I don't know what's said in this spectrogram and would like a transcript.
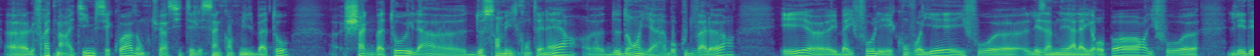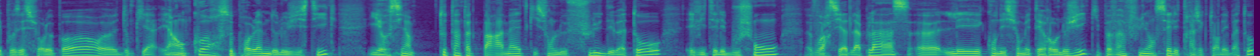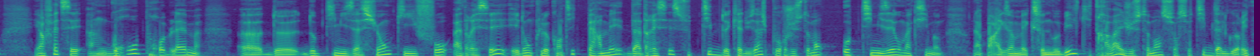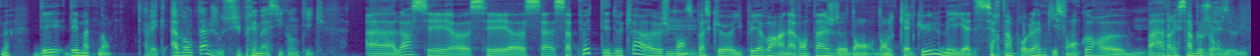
Euh, le fret maritime, c'est quoi? Donc, tu as cité les 50 000 bateaux. Euh, chaque bateau, il a 200 000 containers. dedans, il y a beaucoup de valeur. Et, ben, il faut les convoyer, il faut les amener à l'aéroport, il faut les déposer sur le port. donc, il y, a, il y, a, encore ce problème de logistique. Il y a aussi un tout un tas de paramètres qui sont le flux des bateaux, éviter les bouchons, voir s'il y a de la place, euh, les conditions météorologiques qui peuvent influencer les trajectoires des bateaux. Et en fait, c'est un gros problème euh, d'optimisation qu'il faut adresser. Et donc, le quantique permet d'adresser ce type de cas d'usage pour justement optimiser au maximum. On a par exemple ExxonMobil qui travaille justement sur ce type d'algorithme dès, dès maintenant. Avec avantage ou suprématie quantique? Ah, là, c'est, euh, c'est, euh, ça, ça, peut être des deux cas, euh, je pense, hmm. parce qu'il peut y avoir un avantage dans, dans, le calcul, mais il y a certains problèmes qui sont encore hmm. pas adressables aujourd'hui.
